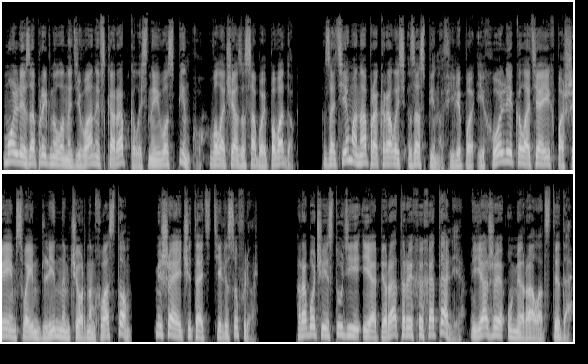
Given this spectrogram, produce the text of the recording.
Молли запрыгнула на диван и вскарабкалась на его спинку, волоча за собой поводок. Затем она прокралась за спину Филиппа и Холли, колотя их по шеям своим длинным черным хвостом, мешая читать телесуфлер. Рабочие студии и операторы хохотали, я же умирал от стыда.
